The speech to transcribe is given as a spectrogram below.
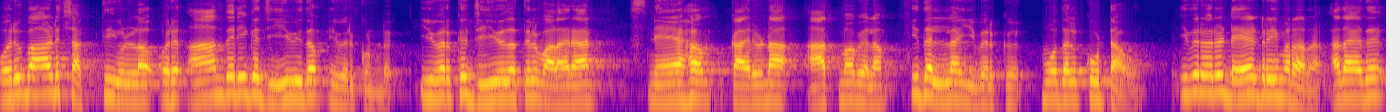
ഒരുപാട് ശക്തിയുള്ള ഒരു ആന്തരിക ജീവിതം ഇവർക്കുണ്ട്. ഇവർക്ക് ജീവിതത്തിൽ വളരാൻ സ്നേഹം കരുണ ആത്മബലം ഇതെല്ലാം ഇവർക്ക് മുതൽക്കൂട്ടാവും. ഇവരൊരു ഡേ ഡ്രീമറാണ്. അതായത്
